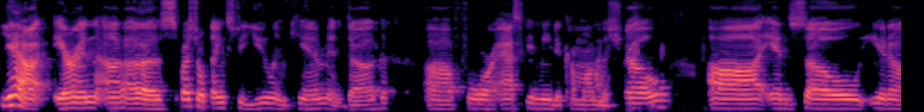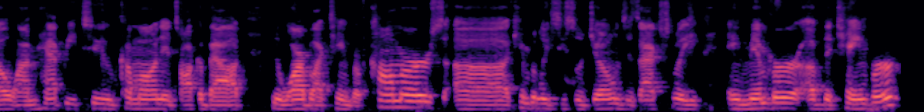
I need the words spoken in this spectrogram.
Yeah, Aaron. Uh, special thanks to you and Kim and Doug uh, for asking me to come on the show. Uh, and so, you know, I'm happy to come on and talk about Noir Black Chamber of Commerce. Uh, Kimberly Cecil Jones is actually a member of the chamber.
